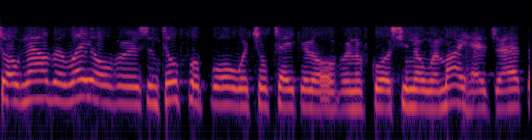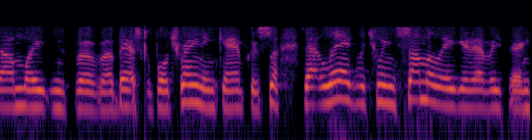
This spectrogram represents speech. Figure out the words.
So now the layover is until football, which will take it over. And of course, you know where my head's at. I'm waiting for basketball training camp because that lag between summer league and everything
